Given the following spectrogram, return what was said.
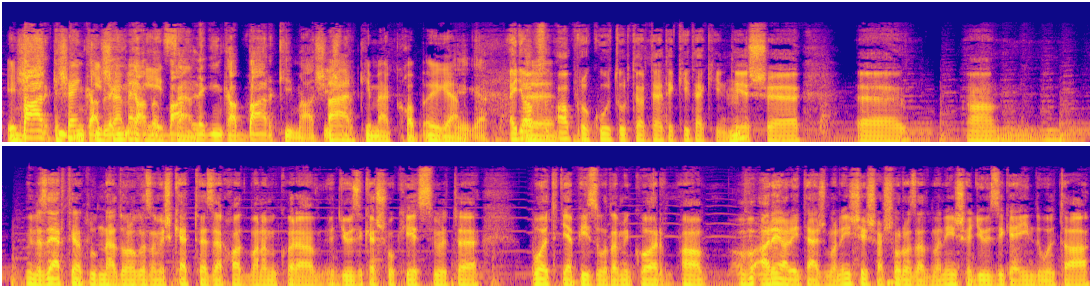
És Bárki, senki inkább, sem leginkább, egészen. bár, leginkább bárki más is. Bárki megkap, igen. Igen. Egy Ö, absz- apró kultúrtörténeti kitekintés. ö, ö, A, én az RTL Klubnál dolgozom, és 2006-ban, amikor a Győzike Show készült, ö, volt egy epizód, amikor a, a, realitásban is, és a sorozatban is a Győzike indult a,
